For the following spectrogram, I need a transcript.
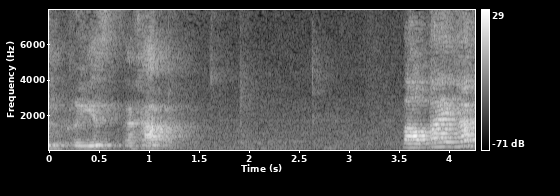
increase นะครับ ต่อไปครับ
